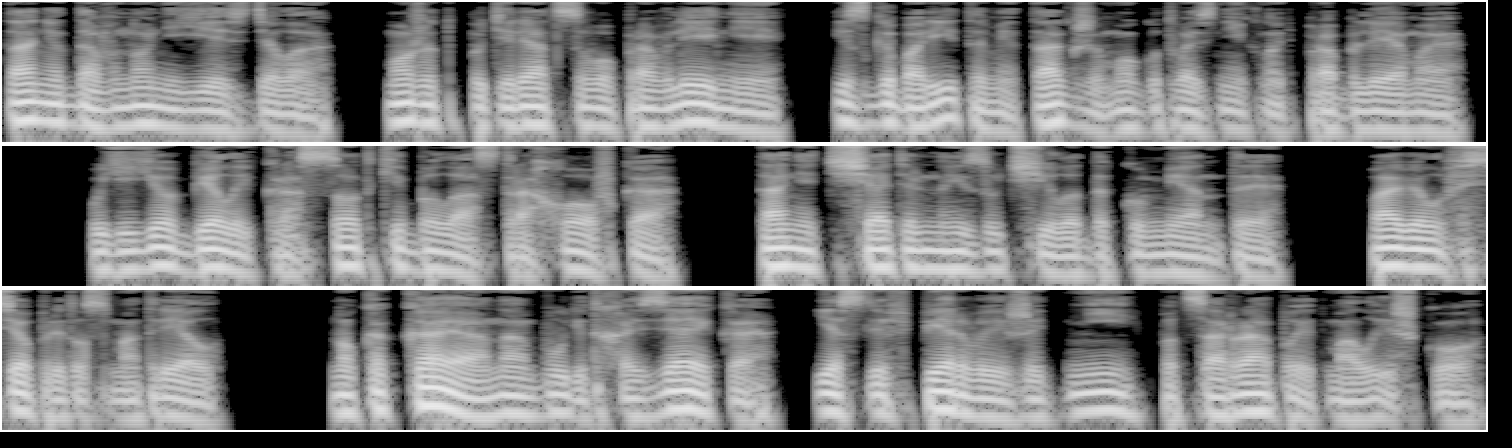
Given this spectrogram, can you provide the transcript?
Таня давно не ездила. Может потеряться в управлении, и с габаритами также могут возникнуть проблемы. У ее белой красотки была страховка. Таня тщательно изучила документы. Павел все предусмотрел. Но какая она будет хозяйка, если в первые же дни поцарапает малышку?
